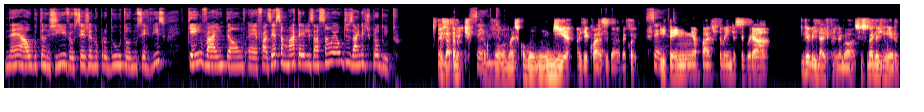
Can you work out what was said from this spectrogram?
né? Algo tangível, seja no produto ou no serviço. Quem vai então é, fazer essa materialização é o designer de produto. Exatamente. Certo. Eu vou mais como um guia ali quase da, da coisa. Certo. E tem a parte também de assegurar viabilidade para o negócio, isso vai dar dinheiro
